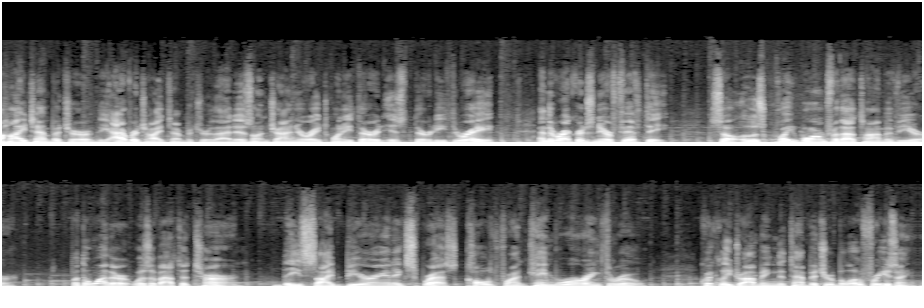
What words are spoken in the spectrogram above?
The high temperature, the average high temperature that is, on January 23rd is 33, and the record's near 50, so it was quite warm for that time of year. But the weather was about to turn. The Siberian Express cold front came roaring through, quickly dropping the temperature below freezing.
